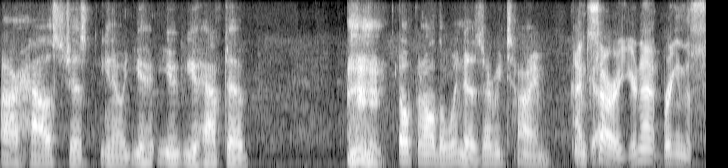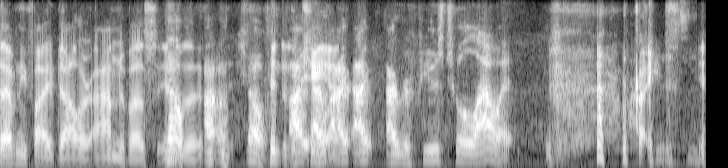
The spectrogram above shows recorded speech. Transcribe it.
Our house just you know you you you have to open all the windows every time I'm Good God. sorry, you're not bringing the seventy-five dollar omnibus into no the uh-uh, no into the I, can. I, I, I I refuse to allow it right. It's, Yeah,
